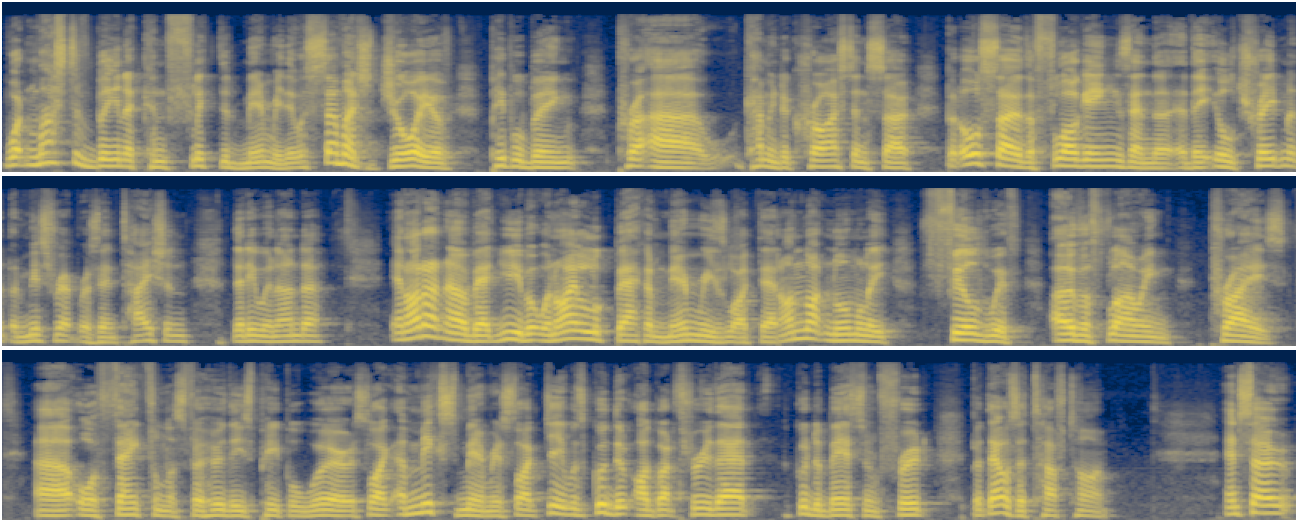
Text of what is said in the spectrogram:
what must have been a conflicted memory. There was so much joy of people being uh, coming to Christ, and so, but also the floggings and the, the ill treatment, the misrepresentation that he went under. And I don't know about you, but when I look back on memories like that, I'm not normally filled with overflowing praise uh, or thankfulness for who these people were. It's like a mixed memory. It's like, gee, it was good that I got through that, good to bear some fruit, but that was a tough time. And so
